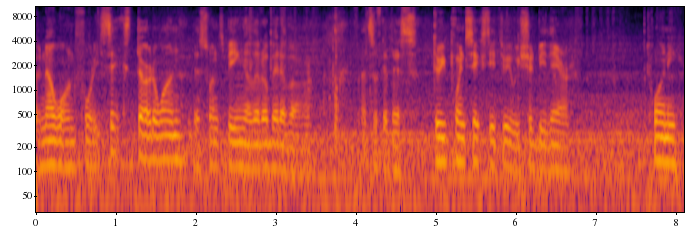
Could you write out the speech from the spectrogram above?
So now we're on 46, third one. This one's being a little bit of a, let's look at this. 3.63, we should be there. 20.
